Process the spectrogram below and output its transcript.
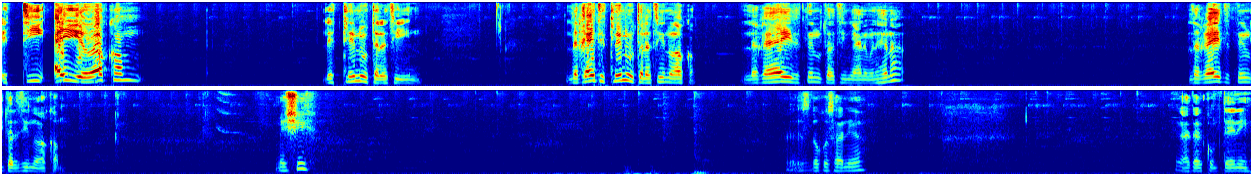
ال T أي رقم لاتنين وتلاتين. لغاية اتنين وتلاتين رقم. لغاية اتنين وتلاتين يعني من هنا لغاية اتنين وتلاتين رقم. ماشي؟ اذنكم ثانية؟ رجعت لكم تاني.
